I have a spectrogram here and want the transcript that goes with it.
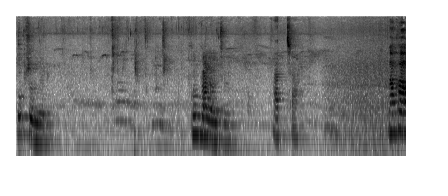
খুব সুন্দর। খুব ভালো হয়েছে। আচ্ছা। না খাও।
